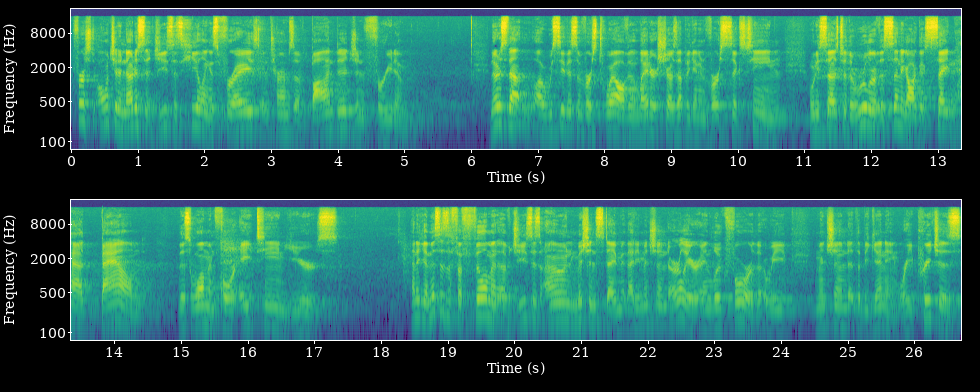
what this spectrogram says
First, I want you to notice that Jesus' healing is phrased in terms of bondage and freedom. Notice that uh, we see this in verse 12, and then later it shows up again in verse 16 when he says to the ruler of the synagogue that Satan had bound this woman for 18 years. And again, this is a fulfillment of Jesus' own mission statement that he mentioned earlier in Luke 4 that we mentioned at the beginning, where he preaches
